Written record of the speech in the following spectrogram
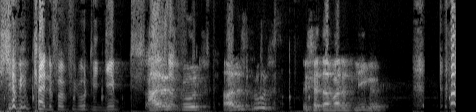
ich habe ihm keine fünf Minuten gegeben. Alles gut, alles gut. Ich hätte, da war eine Fliege.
